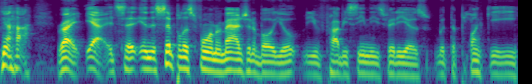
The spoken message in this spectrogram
right. Yeah. It's uh, in the simplest form imaginable. You'll you've probably seen these videos with the plunky,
